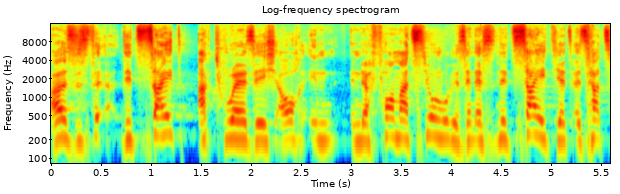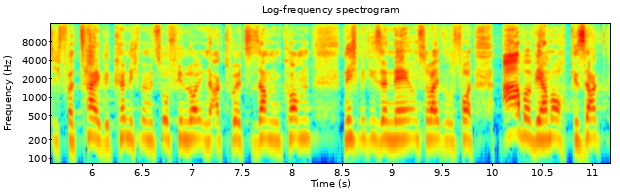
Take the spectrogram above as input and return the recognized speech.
Also es ist die Zeit aktuell sehe ich auch in, in der Formation, wo wir sind. Es ist eine Zeit jetzt, es hat sich verteilt. Wir können nicht mehr mit so vielen Leuten aktuell zusammenkommen, nicht mit dieser Nähe und so weiter und so fort. Aber wir haben auch gesagt,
